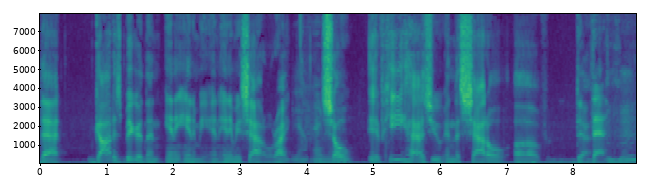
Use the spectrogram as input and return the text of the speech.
that God is bigger than any enemy and enemy shadow, right? Yeah. Amen. So if he has you in the shadow of death, Death. Mm-hmm.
